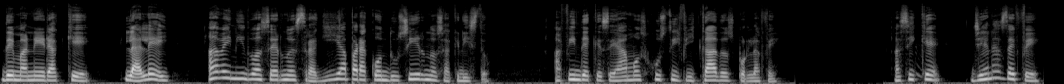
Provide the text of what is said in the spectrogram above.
de manera que la ley ha venido a ser nuestra guía para conducirnos a Cristo, a fin de que seamos justificados por la fe. Así que, llenas de fe,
